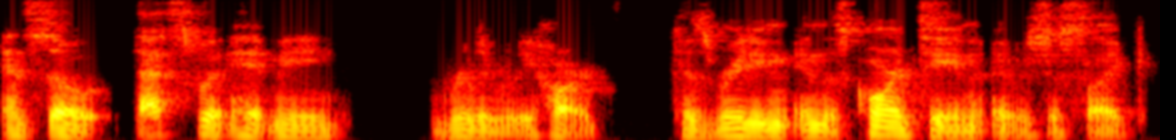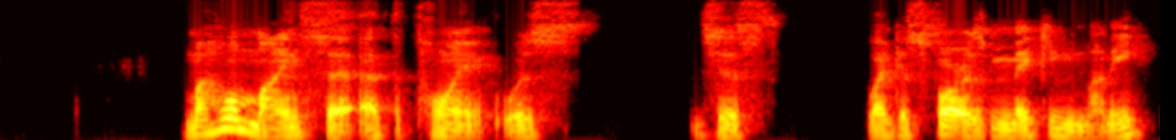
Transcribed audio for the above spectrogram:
And so that's what hit me really, really hard. Because reading in this quarantine, it was just like my whole mindset at the point was just like as far as making money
